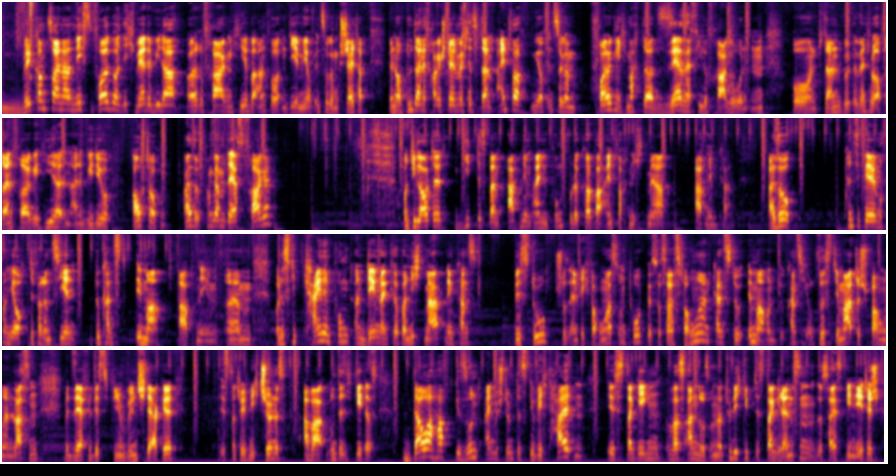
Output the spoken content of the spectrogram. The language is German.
Willkommen zu einer nächsten Folge und ich werde wieder eure Fragen hier beantworten, die ihr mir auf Instagram gestellt habt. Wenn auch du deine Frage stellen möchtest, dann einfach mir auf Instagram folgen. Ich mache da sehr, sehr viele Fragerunden und dann wird eventuell auch deine Frage hier in einem Video auftauchen. Also fangen wir an mit der ersten Frage. Und die lautet, gibt es beim Abnehmen einen Punkt, wo der Körper einfach nicht mehr abnehmen kann? Also prinzipiell muss man hier auch differenzieren. Du kannst immer abnehmen. Ähm, und es gibt keinen Punkt, an dem dein Körper nicht mehr abnehmen kannst, bis du schlussendlich verhungerst und tot bist. Das heißt, verhungern kannst du immer und du kannst dich auch systematisch verhungern lassen mit sehr viel Disziplin und Willensstärke. Ist natürlich nichts Schönes, aber grundsätzlich geht das. Dauerhaft gesund ein bestimmtes Gewicht halten ist dagegen was anderes. Und natürlich gibt es da Grenzen. Das heißt, genetisch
